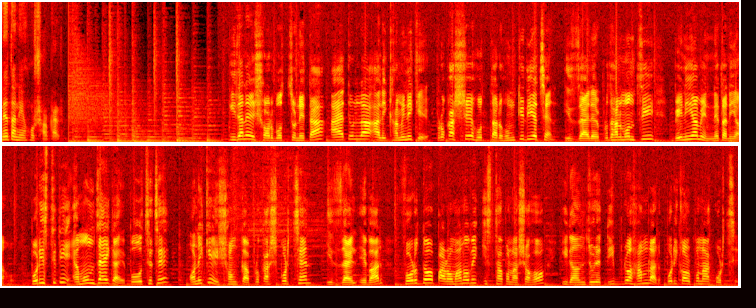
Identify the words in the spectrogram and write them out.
নেতানিয়াহু সরকার। ইরানের সর্বোচ্চ নেতা আয়াতুল্লাহ আলী খামিনিকে প্রকাশ্যে হত্যার হুমকি দিয়েছেন ইসরায়েলের প্রধানমন্ত্রী বেনিয়ামিন নেতানিয়াহু। পরিস্থিতি এমন জায়গায় পৌঁছেছে অনেকেই শঙ্কা প্রকাশ করছেন, ইসরায়েল এবার ফোর্দ পারমাণবিক স্থাপনা সহ ইরান জুড়ে তীব্র হামলার পরিকল্পনা করছে।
